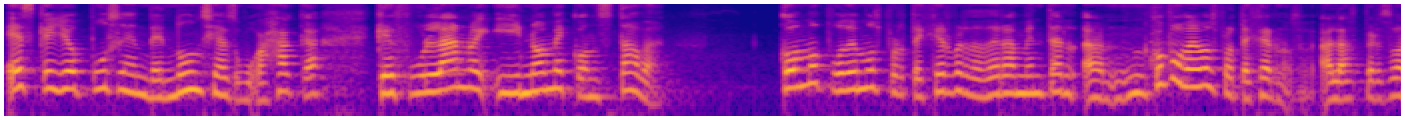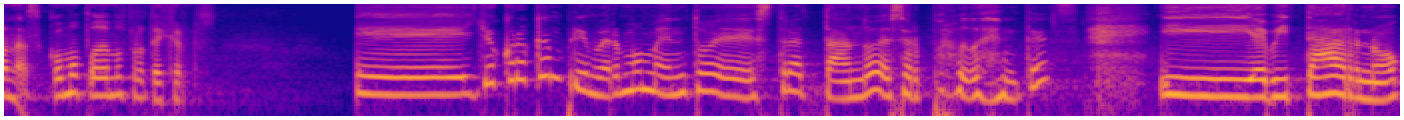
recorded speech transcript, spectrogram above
Es que yo puse en denuncias Oaxaca que fulano y no me constaba. ¿Cómo podemos proteger verdaderamente? ¿Cómo podemos protegernos a las personas? ¿Cómo podemos protegernos? Eh, yo creo que en primer momento es tratando de ser prudentes y evitar, ¿no?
